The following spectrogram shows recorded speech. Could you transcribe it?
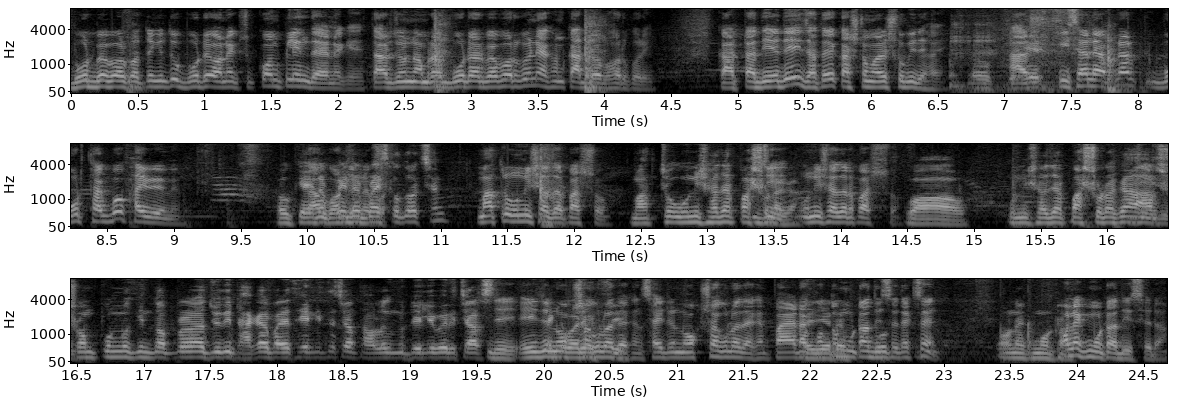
বোর্ড ব্যবহার করতে কিন্তু বোর্ডে অনেক কমপ্লেন দেয় অনেকে। তার জন্য আমরা বোর্ড আর ব্যবহার করি না এখন কাঠ ব্যবহার করি। কাঠটা দিয়ে দেই যাতে কাস্টমারের সুবিধা হয়। আর পিছনে আপনার বোর্ড থাকব five M M okay original price কত রাখছেন? মাত্র উনিশ হাজার পাঁচশো। মাত্র উনিশ হাজার পাঁচশো জি টাকা? উনিশ হাজার পাঁচশো। ওয়াও উনিশ হাজার পাঁচশো টাকা। আর সম্পূর্ণ কিন্তু আপনারা যদি ঢাকার বাইরে থেকে নিতে চান তাহলে কিন্তু ডেলিভারি চার্জ এই যে নকশাগুলো দেখেন সাইডে নকশাগুলো দেখেন পায়াটা কত মোটা দিছে দেখছেন? অনেক মোটা। অনেক মোটা দিছে এটা।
